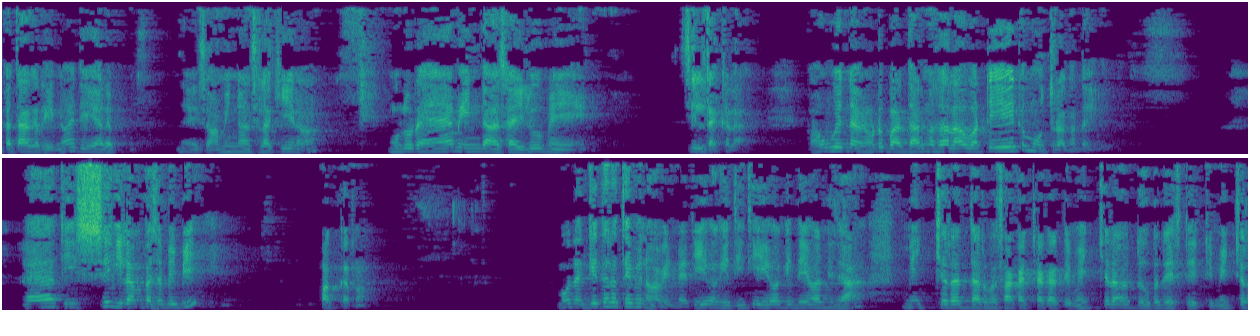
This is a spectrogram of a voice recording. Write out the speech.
කතා කරගෙන ඉන්නවා. ඉතින් අර ස්වාමීන් වහන්සේලා කියනවා මුළු රෑම ඉඳාසයිලු මේ සිල් රැකලා. පහුවෙන්ද වෙනකොට ධර්මශාලාව වටේට මූත්‍රා ගඳයිලු. ඈ තිස්සේ ගිලම්පස බිබි පක් කරනවා. මොකද gedara තෙමෙනවා වෙන්නේ. ඒ වගේ තීටි ඒ වගේ දේවල් නිසා මෙච්චර ධර්ම සාකච්ඡා කරද්දී මෙච්චර උපදේශ දෙtti මෙච්චර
